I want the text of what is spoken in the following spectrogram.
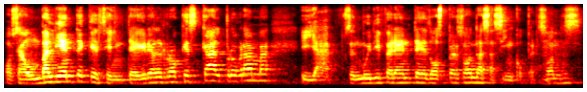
o sea, un valiente que se integre al Rock Ska, al programa. Y ya, pues es muy diferente dos personas a cinco personas.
